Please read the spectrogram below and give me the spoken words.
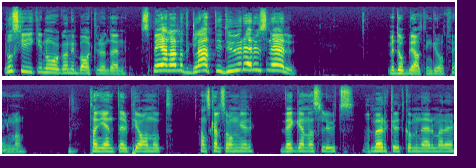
Då skriker någon i bakgrunden Spela något glatt i dur är du snäll! Men då blir allting gråt för Engman. Tangenter, pianot, hans kalsonger, väggarna sluts, mörkret kommer närmare.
